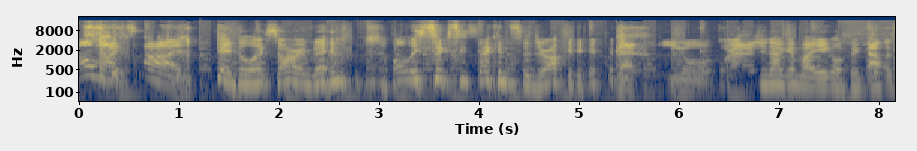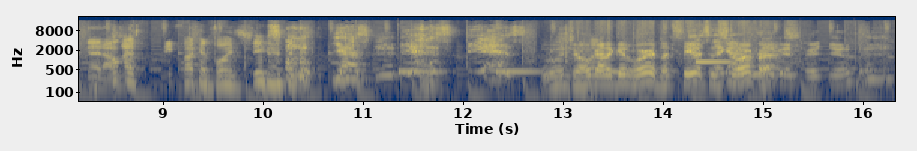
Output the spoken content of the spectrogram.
Oh my god. Okay, Deluxe, sorry, man. Only 60 seconds to drop here. That eagle. Why did you not get my eagle picture? That was good. I I was was fucking points. Jesus. Oh, yes, yes, yes. Ooh, Joel got a good word. Let's see what's in I got store a for really us. good word, too.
